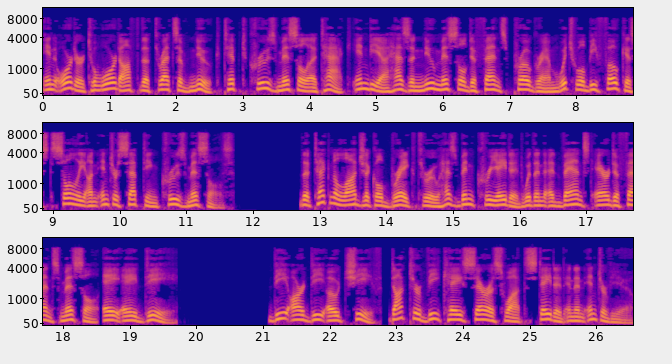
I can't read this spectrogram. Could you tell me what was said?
In order to ward off the threats of nuke-tipped cruise missile attack India has a new missile defence program which will be focused solely on intercepting cruise missiles. The technological breakthrough has been created with an Advanced Air Defence Missile AAD. DRDO chief, Dr. V. K. Saraswat stated in an interview,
